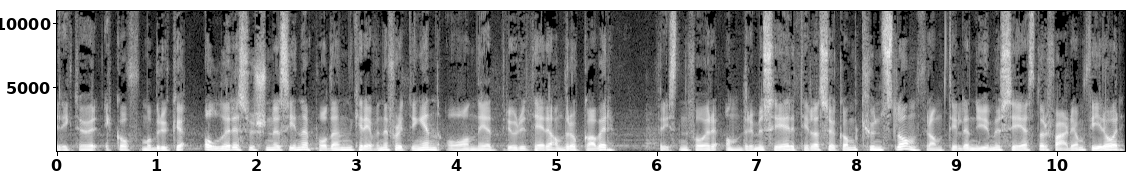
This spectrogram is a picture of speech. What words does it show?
Direktør Eckhoff må bruke alle ressursene sine på den krevende flyttingen og nedprioritere andre oppgaver. Fristen for andre museer til å søke om kunstlån fram til det nye museet står ferdig om fire år,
